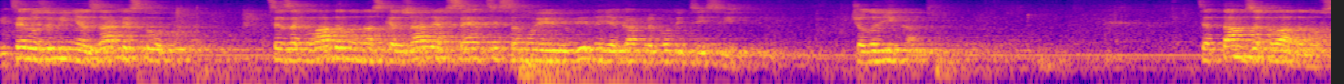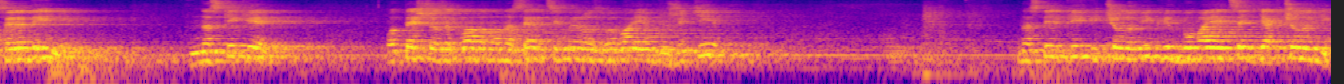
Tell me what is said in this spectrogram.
І це розуміння захисту, це закладено на скрижалях серці самої людини, яка приходить в цей світ. Чоловіка. Це там закладено, всередині. Наскільки от те, що закладено на серці, ми розвиваємо в житті, настільки і чоловік відбувається як чоловік.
